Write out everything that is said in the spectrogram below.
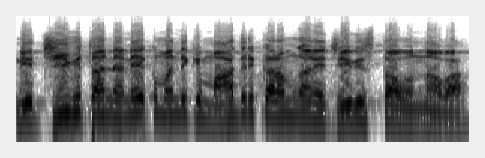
నీ జీవితాన్ని అనేక మందికి మాదిరికరంగానే జీవిస్తా ఉన్నావా?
